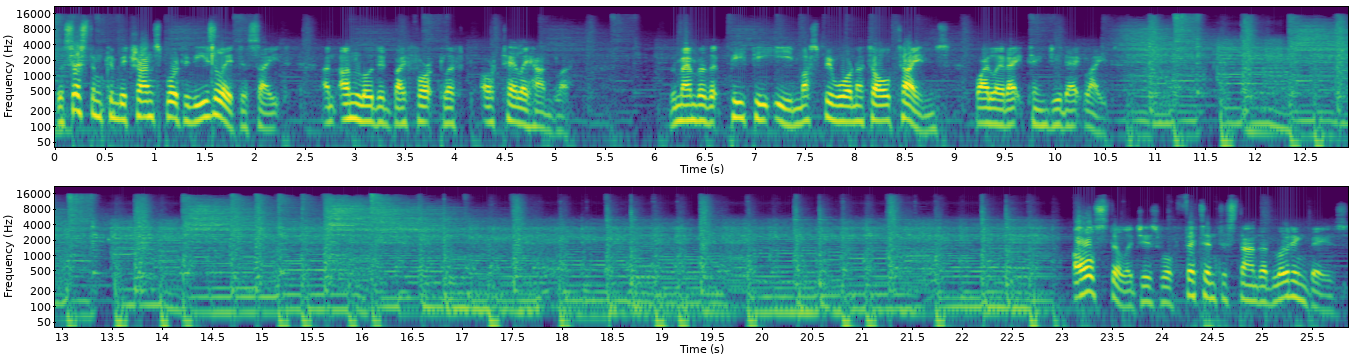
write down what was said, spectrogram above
The system can be transported easily to site and unloaded by forklift or telehandler. Remember that PPE must be worn at all times while erecting G-Deck Lites. All stillages will fit into standard loading bays,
